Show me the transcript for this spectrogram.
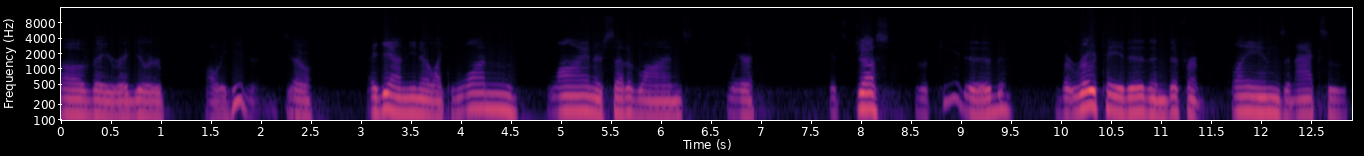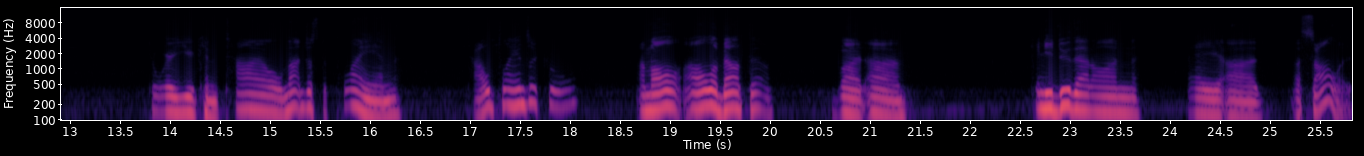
of a regular polyhedron? Yeah. So again, you know, like one line or set of lines where it's just repeated but rotated in different planes and axes to where you can tile not just a plane. Tile planes are cool. I'm all all about them. But uh, can you do that on a uh, a solid?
